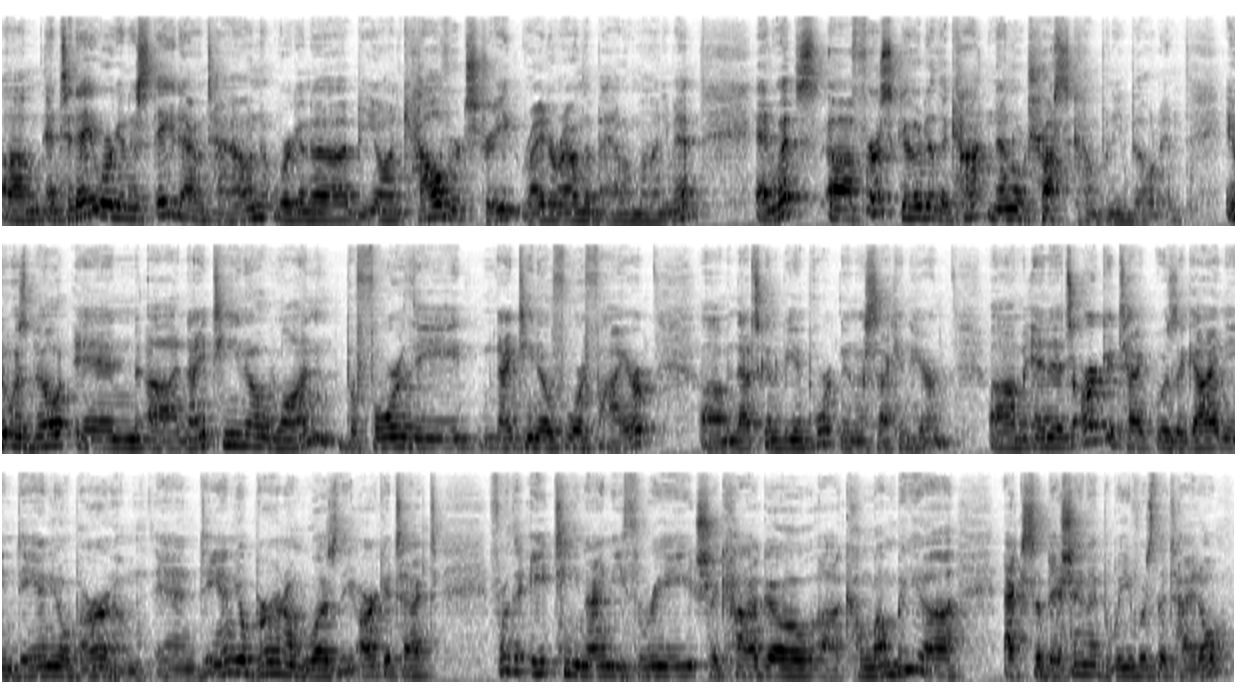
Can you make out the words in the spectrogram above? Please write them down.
Um, and today we're going to stay downtown. We're going to be on Calvert Street, right around the Battle Monument. And let's uh, first go to the Continental Trust Company building. It was built in uh, 1901, before the 1904 fire, um, and that's going to be important in a second here. Um, and its architect was a guy named Daniel Burnham. And Daniel Burnham was the architect for the 1893 Chicago uh, Columbia exhibition, I believe was the title.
